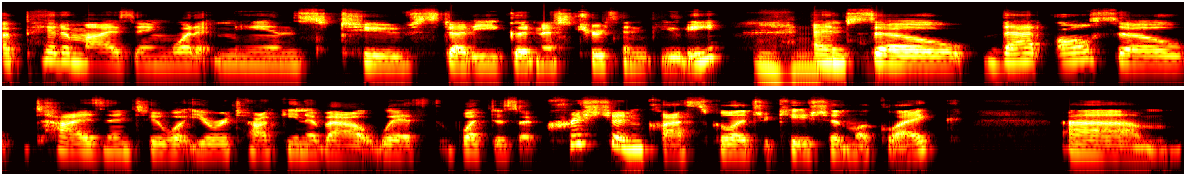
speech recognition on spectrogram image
epitomizing what it means to study goodness, truth, and beauty. Mm-hmm. And so that also ties into what you were talking about with what does a Christian classical education look like? Um,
